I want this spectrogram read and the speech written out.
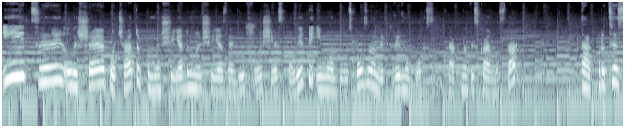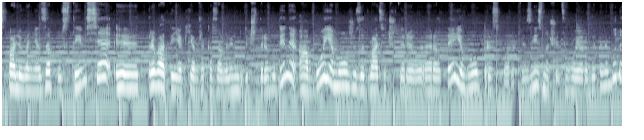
І це лише початок, тому що я думаю, що я знайду, що ще спалити, і ми обов'язково з вами відкриємо бокс. Так, натискаємо старт. Так, процес спалювання запустився. Е, Тривати, як я вже казала, він буде 4 години, або я можу за 24 РЛТ його прискорити. Звісно, що цього я робити не буду.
